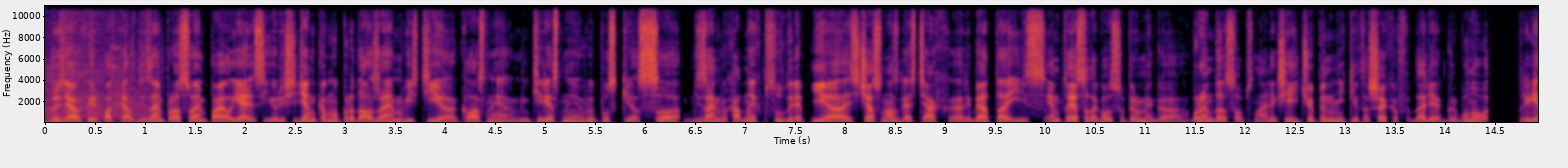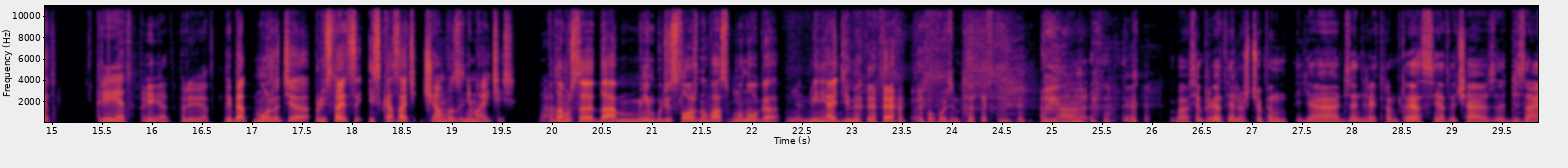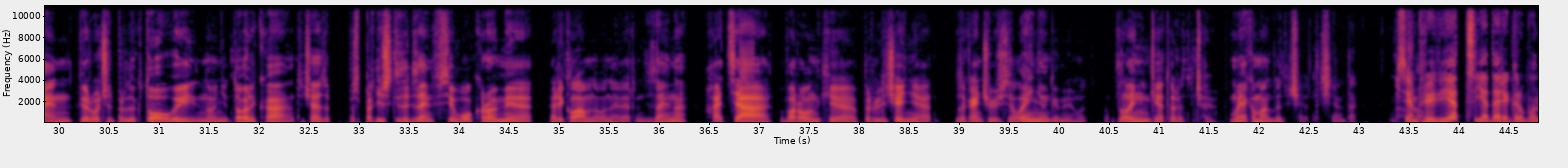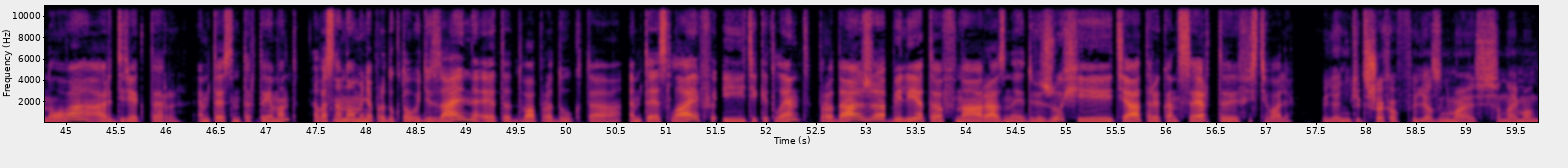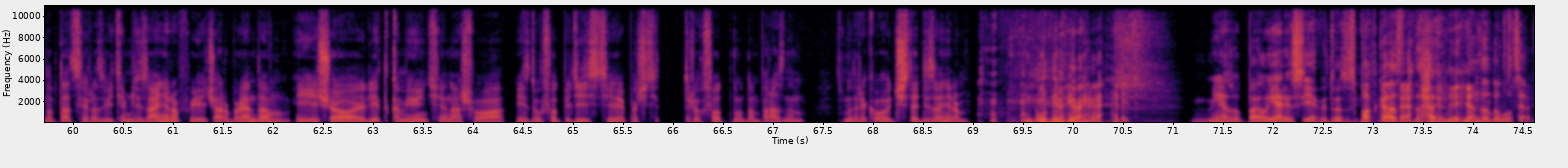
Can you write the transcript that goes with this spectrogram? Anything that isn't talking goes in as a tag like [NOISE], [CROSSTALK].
Привет, друзья, в эфире подкаст Дизайн Про. С вами Павел Ярис и Юрий Сиденко. Мы продолжаем вести э, классные, интересные выпуски с дизайн выходных в Суздале. И э, сейчас у нас в гостях ребята из МТС, такого супер-мега бренда, собственно, Алексей Чупин, Никита Шехов, Дарья Горбунова. Привет. Привет. Привет. Привет. Ребят, можете представиться и сказать, чем вы занимаетесь? Да. Потому что, да, мне будет сложно, вас много, Нет. меня один. [LAUGHS] Уходим. А, всем привет, я Леша Чупин, я дизайн-директор МТС, я отвечаю за дизайн, в первую очередь, продуктовый, но не только, отвечаю за, практически за дизайн всего, кроме рекламного, наверное, дизайна, хотя воронки привлечения, заканчивающиеся лендингами, вот, за лендинги я тоже отвечаю. Моя команда отвечает, точнее, так. Всем привет, я Дарья Горбунова, арт-директор МТС Entertainment. В основном у меня продуктовый дизайн. Это два продукта МТС Live и Ticketland. Продажа билетов на разные движухи, театры, концерты, фестивали. Я Никита Шехов, я занимаюсь наймом, адаптацией, развитием дизайнеров и HR-брендом, и еще элит комьюнити нашего из 250, почти 300, ну там по разным, смотря кого читать дизайнером. [LAUGHS] Меня зовут Павел Ярис, я веду этот подкаст, да, [LAUGHS] я задумался.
